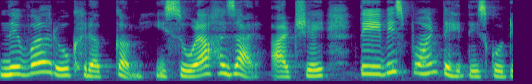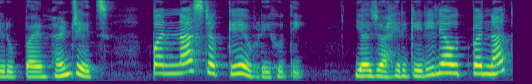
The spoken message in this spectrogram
निव्वळ रोख रक्कम ही सोळा हजार आठशे तेवीस पॉईंट तेहतीस कोटी रुपये म्हणजेच पन्नास टक्के एवढी होती. या जाहीर केलेल्या उत्पन्नात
